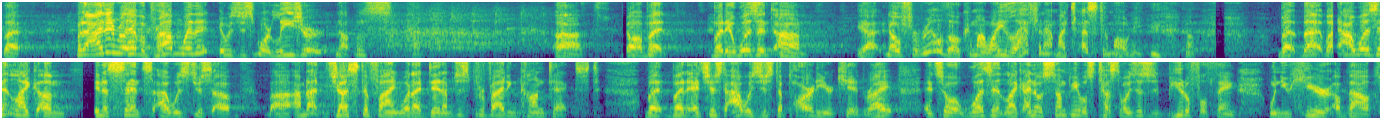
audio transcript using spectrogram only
but, but I didn't really have a problem with it. It was just more leisure. No. Uh, no, but, but it wasn't, um, yeah, no, for real though. Come on, why are you laughing at my testimony? No. But, but, but I wasn't like, um, in a sense, I was just, uh, uh, I'm not justifying what I did, I'm just providing context. But, but it's just, I was just a partier kid, right? And so it wasn't like, I know some people's testimonies, this is a beautiful thing when you hear about,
